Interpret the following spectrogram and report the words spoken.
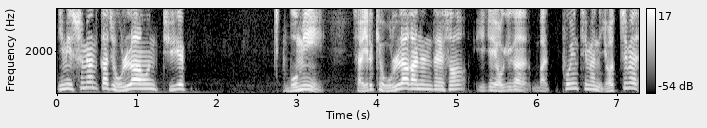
이미 수면까지 올라온 뒤에 몸이 자, 이렇게 올라가는 데서 이게 여기가 막 포인트면 여쯤에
